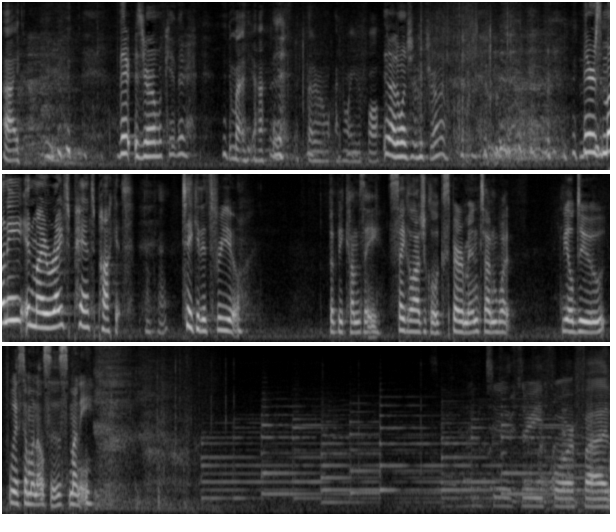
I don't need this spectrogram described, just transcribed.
Hi. There is your arm okay there? My, yeah. But I don't, I don't want you to fall. Yeah, I don't want you to hurt your arm. There's money in my right pant pocket. Okay. Take it, it's for you. It becomes a psychological experiment on what you'll do with someone else's money. Two, three, four, five,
